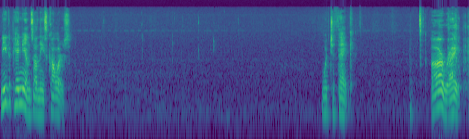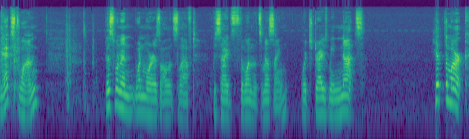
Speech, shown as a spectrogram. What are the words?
need opinions on these colors. What you think? All right, next one. This one and one more is all that's left, besides the one that's missing, which drives me nuts. Hit the mark.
